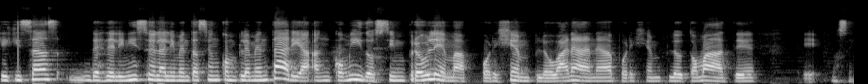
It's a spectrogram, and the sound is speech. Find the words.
que quizás desde el inicio de la alimentación complementaria han comido sin problema, por ejemplo, banana, por ejemplo, tomate, eh, no sé,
